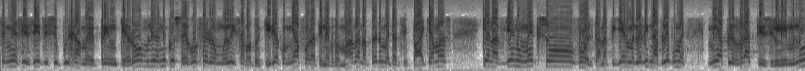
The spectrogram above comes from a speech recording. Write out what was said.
σε μια συζήτηση που είχαμε πριν καιρό μου λέει ο Νίκος εγώ θέλω μου λέει Σαββατοκύριακο μια φορά την εβδομάδα να παίρνουμε τα τσιπάκια μας και να βγαίνουμε έξω βόλτα. Να πηγαίνουμε δηλαδή να βλέπουμε μια πλευρά της Λίμνου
